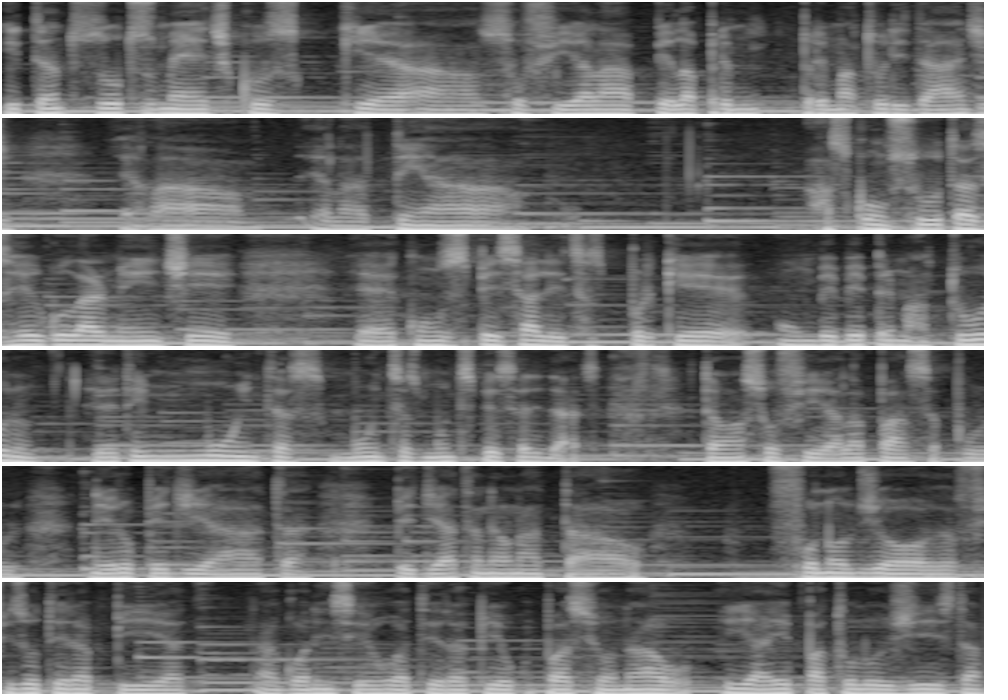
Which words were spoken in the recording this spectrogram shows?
e tantos outros médicos que a Sofia, ela, pela prematuridade, ela, ela tem a, as consultas regularmente é, com os especialistas, porque um bebê prematuro ele tem muitas, muitas, muitas especialidades. Então a Sofia ela passa por neuropediatra, pediatra neonatal, fonoaudióloga, fisioterapia, agora encerrou a terapia ocupacional e a hepatologista,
